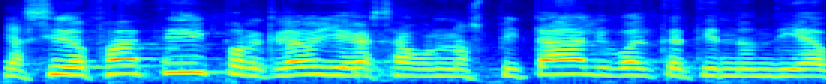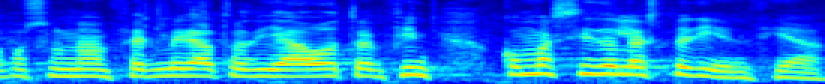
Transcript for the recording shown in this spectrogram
Y ha sido fácil porque, claro, llegas a un hospital, igual te atiende un día pues, una enfermera, otro día otra, en fin. ¿Cómo ha sido la experiencia?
